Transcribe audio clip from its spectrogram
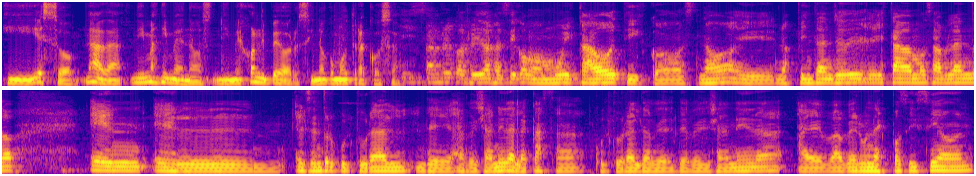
Y eso, nada, ni más ni menos, ni mejor ni peor, sino como otra cosa. Y son recorridos así como muy caóticos, ¿no? Eh, nos pintan, yo eh, estábamos hablando en el, el Centro Cultural de Avellaneda, la Casa Cultural de, de Avellaneda, va a haber una exposición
